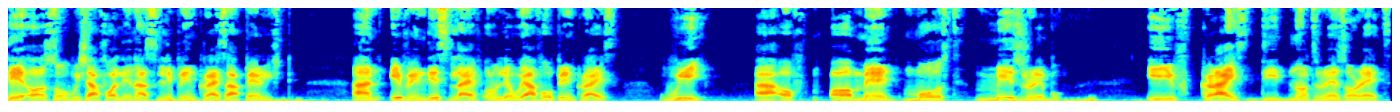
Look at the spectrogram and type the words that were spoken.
they also which are fallen asleep in Christ are perished. And if in this life only we have hope in Christ, we are of all men most miserable. If Christ did not resurrect,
